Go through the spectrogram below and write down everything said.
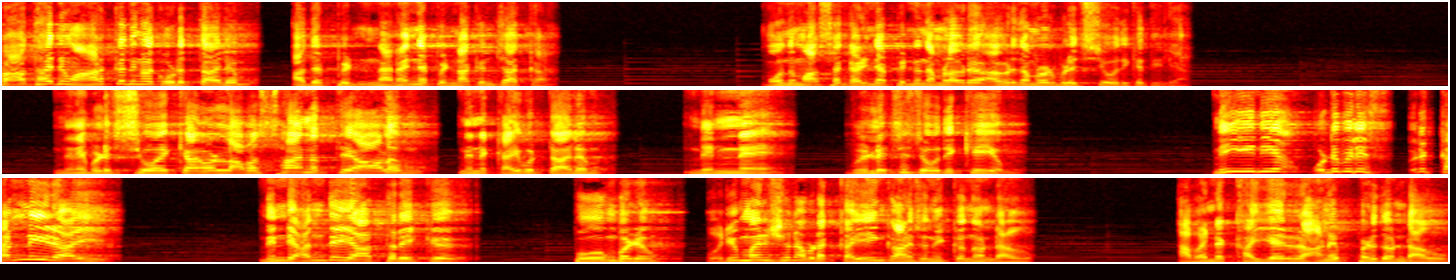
പ്രാധാന്യം ആർക്ക് നിങ്ങൾ കൊടുത്താലും അത് പി നനഞ്ഞ പിണ്ണാക്കും ചാക്കാണ്. മൂന്ന് മാസം കഴിഞ്ഞാൽ പിന്നെ നമ്മൾ അവർ നമ്മളോട് വിളിച്ചു ചോദിക്കത്തില്ല. നിന്നെ വിളിച്ചു ചോദിക്കാനുള്ള അവസാനത്തെ ആളും നിന്നെ കൈവിട്ടാലും നിന്നെ വിളിച്ചു ചോദിക്കുകയും നീ ഇനി ഒടുവിൽ ഒരു കണ്ണീരായി നിന്റെ അന്ത്യയാത്രയ്ക്ക് പോകുമ്പോഴും ഒരു മനുഷ്യൻ അവിടെ കൈയും കാണിച്ച് നിൽക്കുന്നുണ്ടാകും അവന്റെ കയ്യൊരു അണിപ്പഴുതുണ്ടാകും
